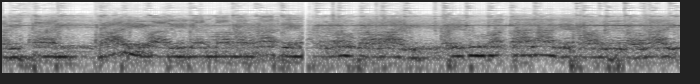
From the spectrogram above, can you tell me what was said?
ప్రవహిస్తాయి వారి వారి జన్మ భక్తులు ప్రవాయి రేపు భక్తలాగే పాములు ఉన్నాయి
